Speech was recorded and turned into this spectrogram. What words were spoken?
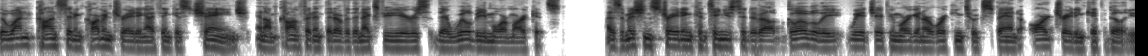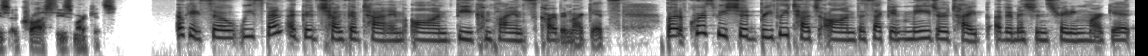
The one constant in carbon trading, I think, is change. And I'm confident that over the next few years, there will be more markets. As emissions trading continues to develop globally, we at JP Morgan are working to expand our trading capabilities across these markets. Okay, so we spent a good chunk of time on the compliance carbon markets. But of course, we should briefly touch on the second major type of emissions trading market,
